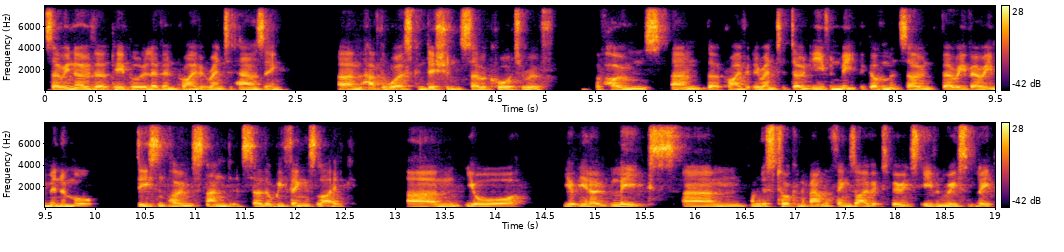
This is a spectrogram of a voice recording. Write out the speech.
So we know that people who live in private rented housing um, have the worst conditions. So a quarter of, of homes um, that are privately rented don't even meet the government's own very, very minimal decent home standards. So there'll be things like um, your you, you know, leaks. Um, I'm just talking about the things I've experienced even recently.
